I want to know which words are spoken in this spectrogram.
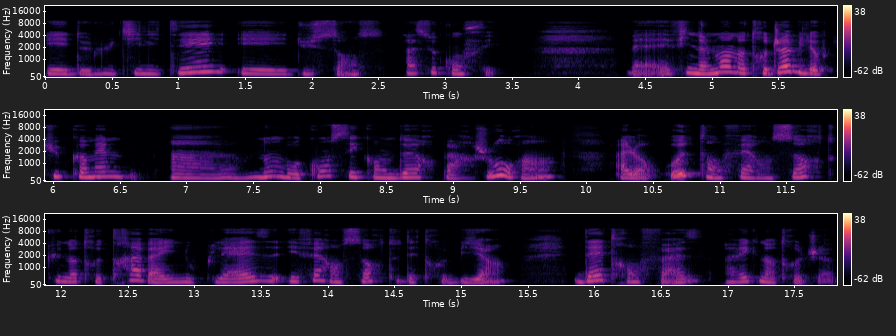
et de l'utilité et du sens à ce qu'on fait. Ben, finalement, notre job, il occupe quand même un nombre conséquent d'heures par jour, hein. alors autant faire en sorte que notre travail nous plaise et faire en sorte d'être bien, d'être en phase avec notre job.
